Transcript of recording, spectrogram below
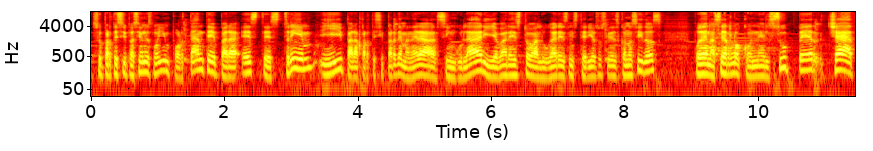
su participación es muy importante para este stream y para participar de manera singular y llevar esto a lugares misteriosos y desconocidos, pueden hacerlo con el super chat.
